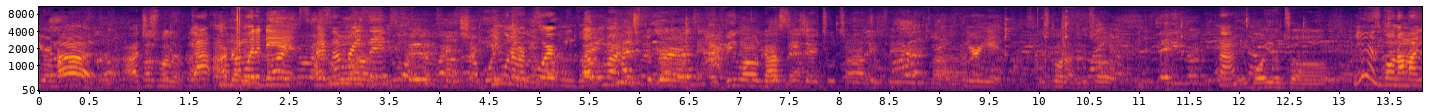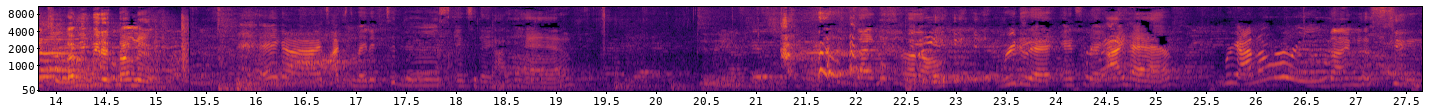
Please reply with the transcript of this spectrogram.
You're not. I just want to. Y'all, I'm on my way to dance. For some reason, you want to record me, Follow but my Instagram at vlong.cj two times. You feel me? Period. It's going on YouTube. Huh? Hey, boy, YouTube. Yeah, it's going on my YouTube. Let me be the thumbnail. Hey guys, I just made it to dance, and today I have. Hold on. Redo that. And today I have Brianna Marie Dynasty.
